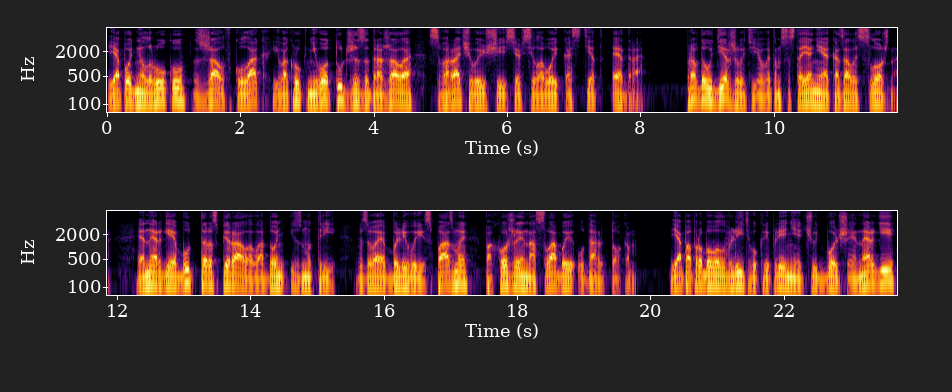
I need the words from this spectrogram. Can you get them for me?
Я поднял руку, сжал в кулак, и вокруг него тут же задрожала сворачивающаяся в силовой кастет эдра. Правда, удерживать ее в этом состоянии оказалось сложно. Энергия будто распирала ладонь изнутри, вызывая болевые спазмы, похожие на слабые удары током. Я попробовал влить в укрепление чуть больше энергии,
